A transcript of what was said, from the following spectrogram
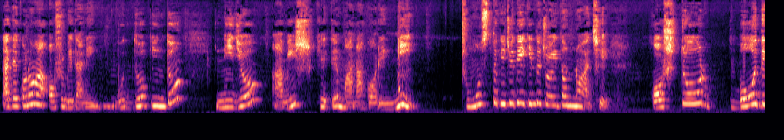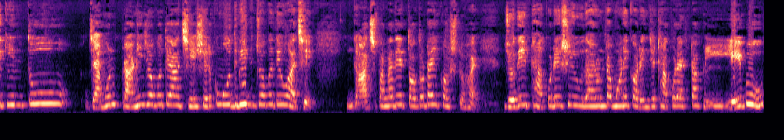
তাতে কোনো অসুবিধা নেই। বুদ্ধ কিন্তু নিজেও আমিষ খেতে মানা করেননি। সমস্ত কিছুতেই কিন্তু চৈতন্য আছে। কষ্টর বোধ কিন্তু যেমন প্রাণী জগতে আছে, সেরকম উদ্ভিদ জগতেও আছে। গাছপালাদের ততটাই কষ্ট হয়। যদি ঠাকুরের সেই উদাহরণটা মনে করেন যে ঠাকুর একটা লেবু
